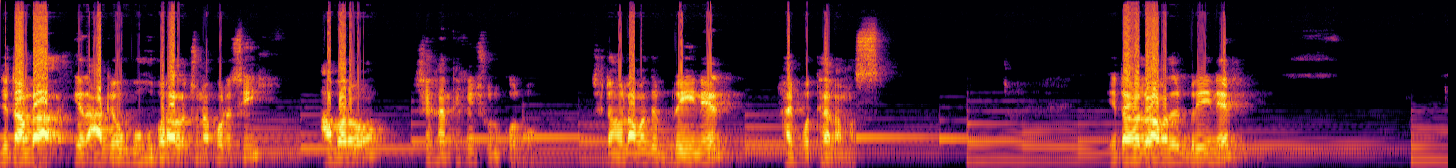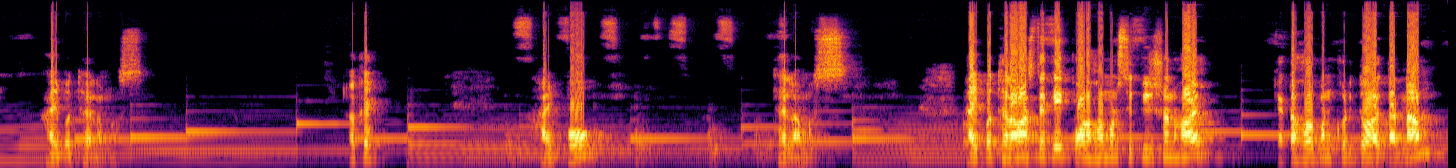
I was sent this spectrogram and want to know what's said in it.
যেটা আমরা এর আগেও বহুবার আলোচনা করেছি, আবারও সেখান থেকে শুরু করব। সেটা হলো আমাদের ব্রেইনের হাইপোথ্যালামাস এটা হলো আমাদের ব্রেইনের হাইপোথ্যালামাস ওকে হাইপোথ্যালামাস হাইপোথ্যালামাস থেকে কোন হরমোন সিক্রিয়েশন হয়? একটা হরমোন খরিত হয়, তার নাম?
